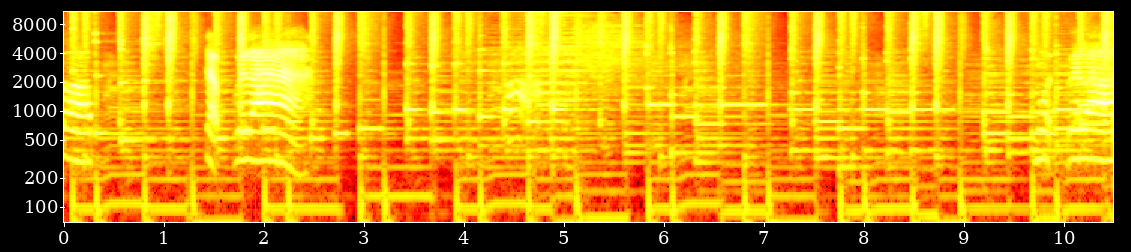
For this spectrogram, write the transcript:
กอบ จับเวลา หมดเวลา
